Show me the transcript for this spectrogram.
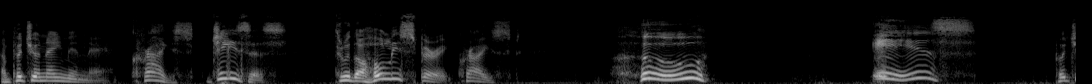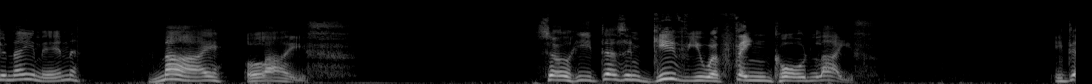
And put your name in there. Christ, Jesus, through the Holy Spirit, Christ, who is, put your name in, my life. So he doesn't give you a thing called life. He, do,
